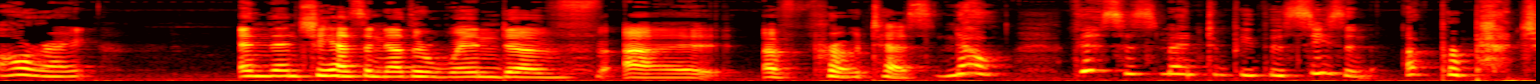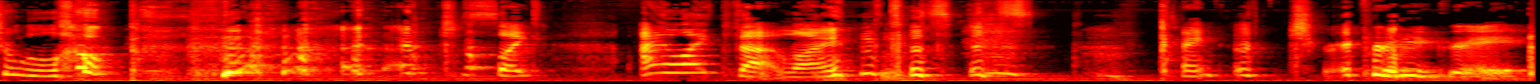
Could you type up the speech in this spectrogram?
"All right." And then she has another wind of uh of protest. No, this is meant to be the season of perpetual hope. I'm just like I like that line because it's kind of true. Pretty great.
